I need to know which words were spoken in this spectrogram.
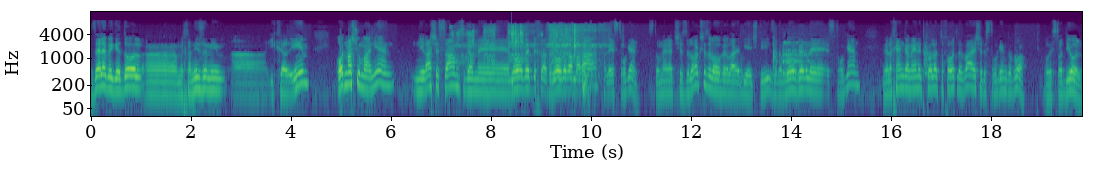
זה אלה בגדול המכניזמים העיקריים. עוד משהו מעניין, נראה ש SARMs גם אה, לא עובד בכלל ולא עובר המרה לאסטרוגן. זאת אומרת שזה לא רק שזה לא עובר ל-DHT, זה גם לא עובר לאסטרוגן, ולכן גם אין את כל התופעות לוואי של אסטרוגן גבוה. או אסטרדיול.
